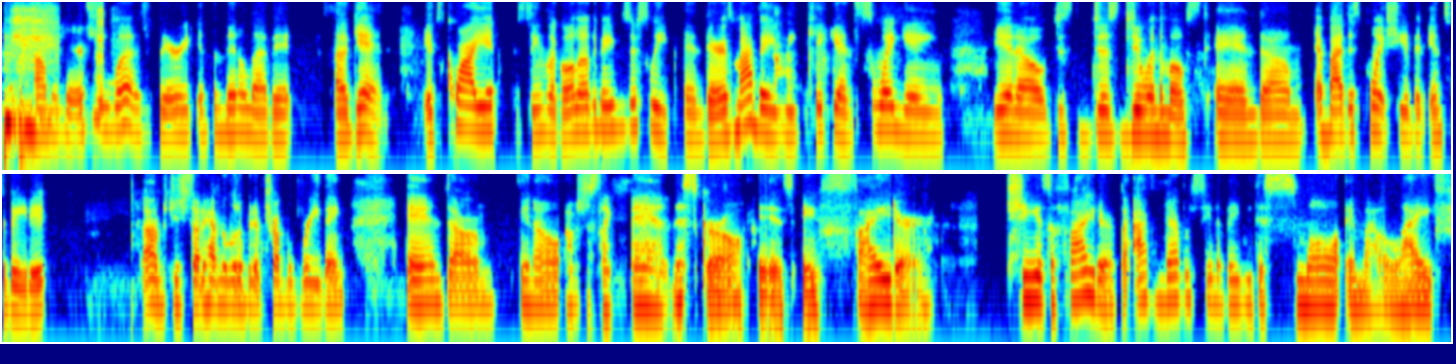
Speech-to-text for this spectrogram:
Um, and there she was, buried in the middle of it. Again, it's quiet. It seems like all the other babies are asleep. And there's my baby kicking, swinging, you know, just just doing the most. And um, and by this point, she had been intubated um, because she started having a little bit of trouble breathing, and um, you know, I was just like, man, this girl is a fighter. She is a fighter, but I've never seen a baby this small in my life.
